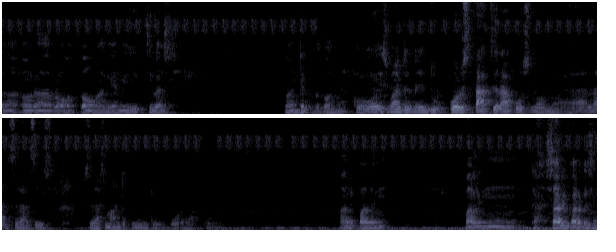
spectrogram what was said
Telah ora roto kalian ini jelas mandek tekan duko. Ya wis mandek ning dhuwur statir aku wis ngono. Alah jelas wis jelas mandek ning dhuwur aku. paling paling paling dasar ibaratnya sing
